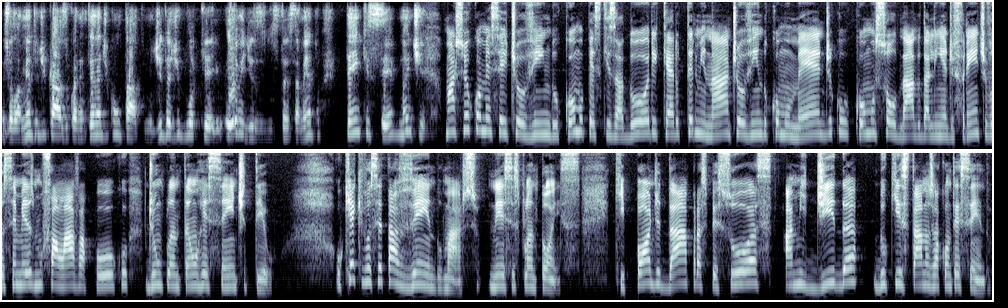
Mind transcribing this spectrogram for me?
isolamento de caso, quarentena de contato, medidas de bloqueio e medidas de distanciamento tem que ser mantida. Márcio, eu comecei te ouvindo como pesquisador e quero terminar te ouvindo como médico, como soldado da linha de frente. Você mesmo falava há pouco de um plantão recente teu. O que é que você está vendo, Márcio, nesses plantões, que pode dar para as pessoas a medida do que está nos acontecendo?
